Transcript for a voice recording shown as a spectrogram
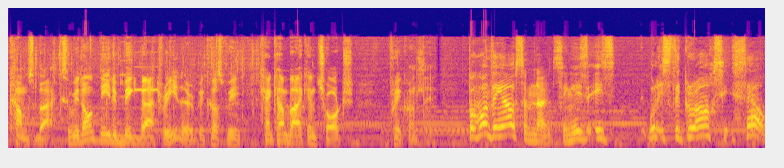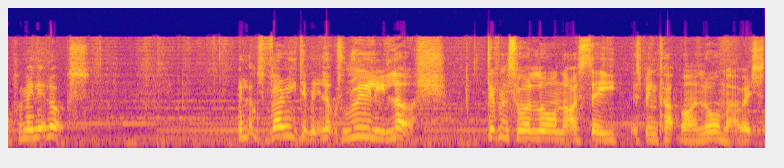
comes back. So we don't need a big battery either because we can come back and charge frequently. But one thing else I'm noticing is, is well, it's the grass itself. I mean, it looks, it looks very different. It looks really lush, different to a lawn that I see that's been cut by a lawnmower. It's,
